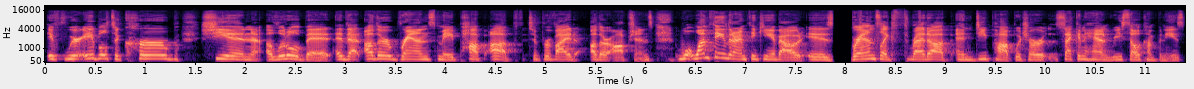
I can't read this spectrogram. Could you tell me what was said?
If we're able to curb Shein a little bit, that other brands may pop up to provide other options. One thing that I'm thinking about is brands like ThredUp and Depop, which are secondhand resale companies.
